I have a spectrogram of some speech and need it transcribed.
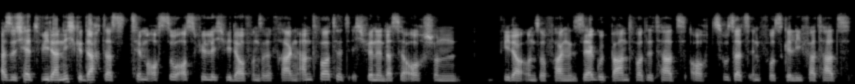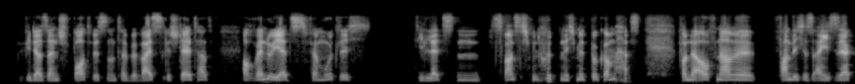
Also ich hätte wieder nicht gedacht, dass Tim auch so ausführlich wieder auf unsere Fragen antwortet. Ich finde, dass er auch schon wieder unsere Fragen sehr gut beantwortet hat, auch Zusatzinfos geliefert hat, wieder sein Sportwissen unter Beweis gestellt hat. Auch wenn du jetzt vermutlich die letzten 20 Minuten nicht mitbekommen hast von der Aufnahme, fand ich es eigentlich sehr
